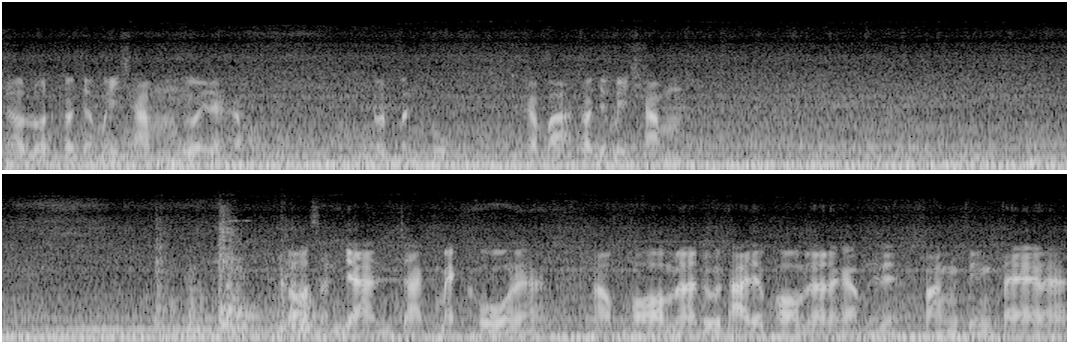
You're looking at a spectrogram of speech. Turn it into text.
แล้วรถก็จะไม่ช้ำด้วยนะครับ รถบรรทุกกระบะก็จะไม่ช้ำรอสัญญาณจากแมคโครนะฮะเอาพร้อมแล้วดูท่าจะพร้อมแล้วนะครับเดี๋ยวนี้ฟังเสียงแต่นะฮะ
